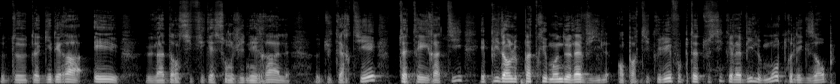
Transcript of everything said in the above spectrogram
d'Aguilera et la densification générale du quartier, peut-être à Irati, et puis dans le patrimoine de la ville en particulier. Il faut peut-être aussi que la ville montre l'exemple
